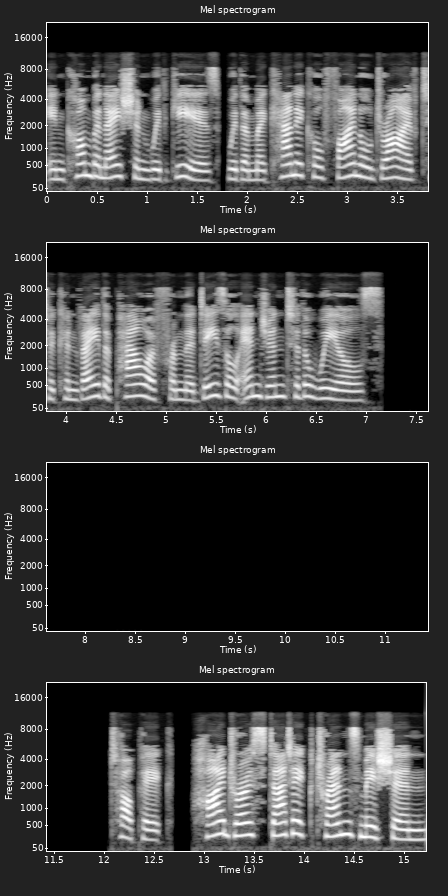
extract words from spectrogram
in combination with gears, with a mechanical final drive to convey the power from the diesel engine to the wheels. Hydrostatic transmission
